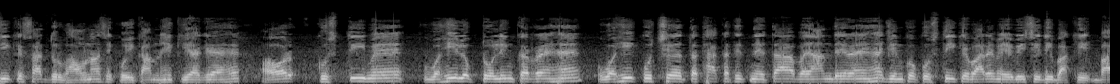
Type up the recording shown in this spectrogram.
किसी के साथ दुर्भावना से कोई काम नहीं किया गया है और कुश्ती में वही लोग ट्रोलिंग कर रहे हैं वही कुछ तथाकथित नेता बयान दे रहे हैं जिनको कुश्ती के बारे में एबीसीडी बाकी बा,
